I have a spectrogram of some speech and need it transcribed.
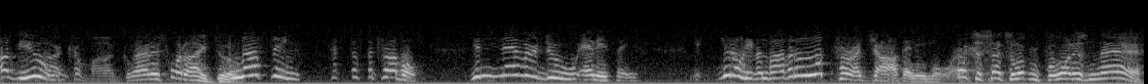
of you. Oh, come on, Gladys. What I do? Nothing. That's just the trouble. You never do anything. You don't even bother to look for a job anymore. What's the sense of looking for what isn't there?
